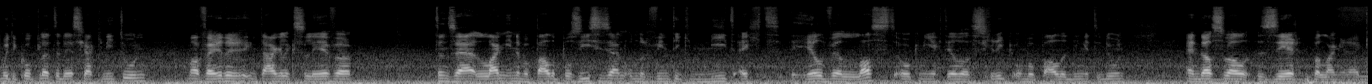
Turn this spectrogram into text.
moet ik opletten, deze ga ik niet doen. Maar verder in het dagelijkse leven, tenzij lang in een bepaalde positie zijn, ondervind ik niet echt heel veel last. Ook niet echt heel veel schrik om bepaalde dingen te doen. En dat is wel zeer belangrijk.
